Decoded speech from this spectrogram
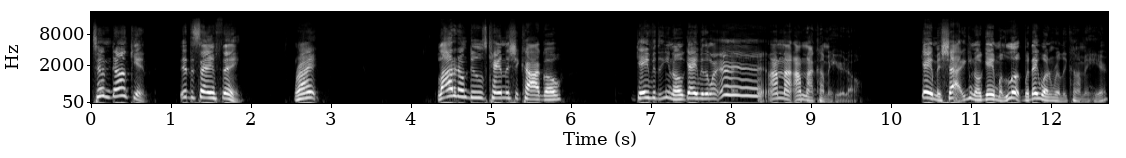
Tim Duncan did the same thing, right? A lot of them dudes came to Chicago, gave it, you know, gave it the like, eh, I'm not, I'm not coming here though. gave him a shot, you know, gave him a look, but they wasn't really coming here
